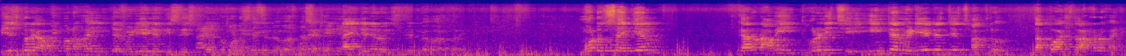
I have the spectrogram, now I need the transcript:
বিশেষ করে আমি মনে হয় ইন্টারমিডিয়েটের কিছু স্টুডেন্ট মোটরসাইকেল ব্যবহার করে। নাইন টেনেরও স্টুডেন্ট ব্যবহার করে। মোটরসাইকেল কারণ আমি ধরে নিচ্ছি ইন্টারমিডিয়েটের যে ছাত্র তার বয়স তো আঠারো হয়নি।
